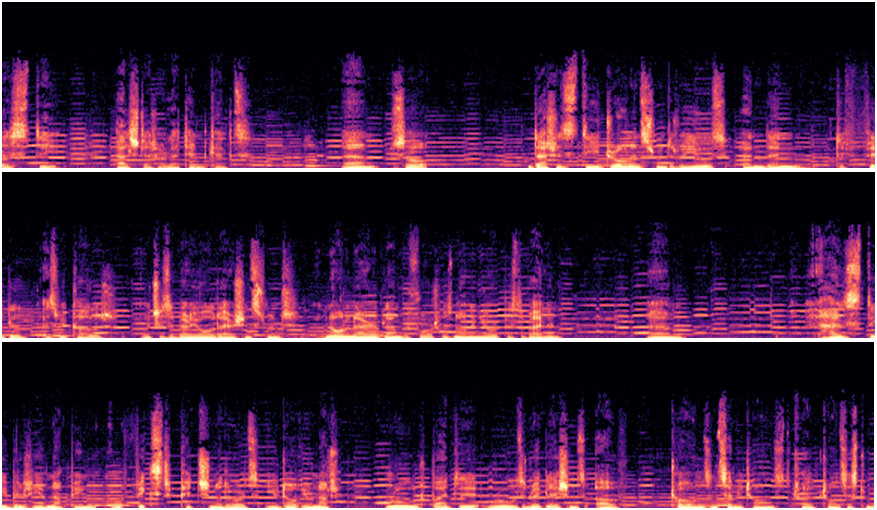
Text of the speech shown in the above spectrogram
as the Hallstatt or La Tène Celts. Um, so that is the drone instrument that we use, and then the fiddle, as we call it, which is a very old Irish instrument, known in Ireland long before it was known in Europe as the violin, um, has the ability of not being in fixed pitch. In other words, you don't, you're not ruled by the rules and regulations of tones and semitones, the 12 tone system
